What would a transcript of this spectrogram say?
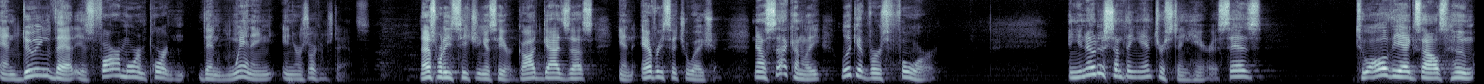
And doing that is far more important than winning in your circumstance. That's what he's teaching us here. God guides us in every situation. Now, secondly, look at verse 4. And you notice something interesting here. It says, to all the exiles whom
